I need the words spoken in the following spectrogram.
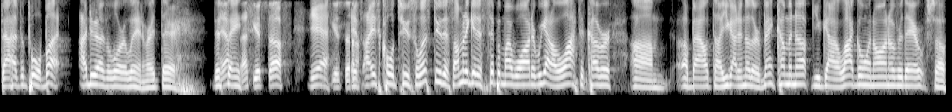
down at the pool, but I do have the Laura Lynn right there. This yeah, ain't, that's good stuff. yeah, That's good stuff. it's ice cold too. So let's do this. I'm going to get a sip of my water. We got a lot to cover um, about. Uh, you got another event coming up. You got a lot going on over there. So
